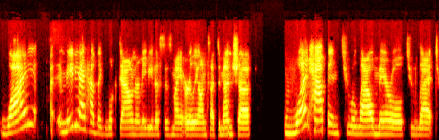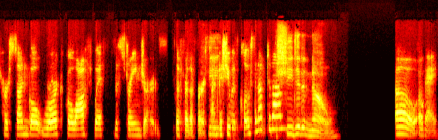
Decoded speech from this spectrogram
why? Maybe I had like looked down, or maybe this is my early onset dementia. What happened to allow Meryl to let her son go Roarke go off with the strangers the, for the first time because she was close enough to them? she didn't know. oh, okay.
